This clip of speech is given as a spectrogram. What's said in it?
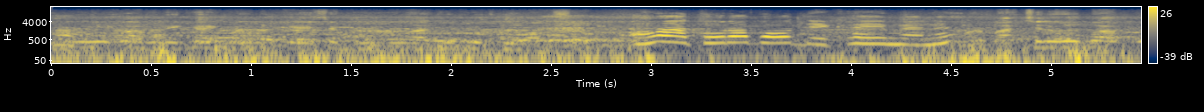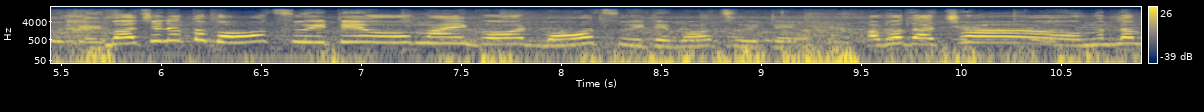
है मतलब कैसे घूमू आज भी ब्लॉग्स हाँ थोड़ा बहुत देखा है मैंने और बच्चे लोगों को आपको कैसे बच्चे लोग तो बहुत स्वीट है ओ माय गॉड बहुत स्वीट है बहुत स्वीट है और बहुत अच्छा मतलब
